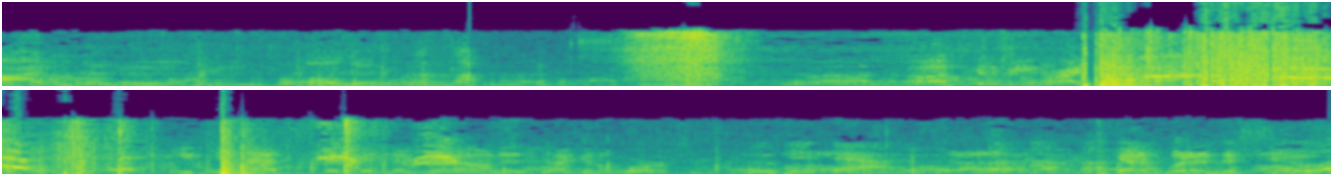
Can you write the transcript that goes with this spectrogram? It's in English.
God! Hold it. Oh, it's gonna be right there. You cannot stick it in the ground. It's not gonna work. Who did that? You gotta put it in the shoe.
